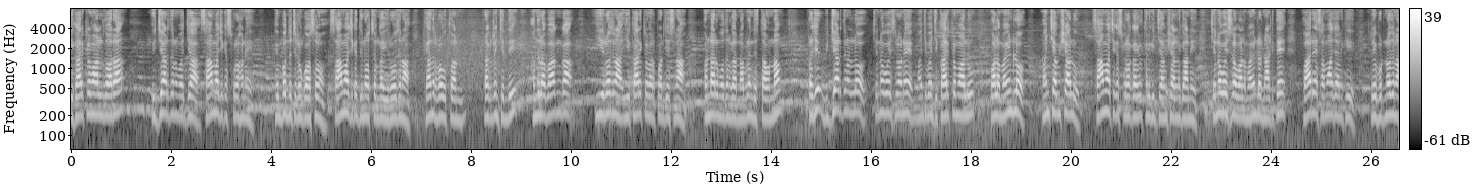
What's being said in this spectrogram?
ఈ కార్యక్రమాల ద్వారా విద్యార్థుల మధ్య సామాజిక స్పృహని పెంపొందించడం కోసం సామాజిక దినోత్సవంగా ఈ రోజున కేంద్ర ప్రభుత్వం ప్రకటించింది. అందులో భాగంగా ఈ రోజున ఈ కార్యక్రమం ఏర్పాటు చేసిన బండారు మోదన్ గారిని అభినందిస్తూ ఉన్నాం. ప్రజ విద్యార్థినుల్లో చిన్న వయసులోనే మంచి మంచి కార్యక్రమాలు వాళ్ళ మైండ్లో మంచి అంశాలు సామాజిక స్పృహ కలిగించే అంశాలను కానీ చిన్న వయసులో వాళ్ళ మైండ్లో నాటితే వారే సమాజానికి రేపటి రోజున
